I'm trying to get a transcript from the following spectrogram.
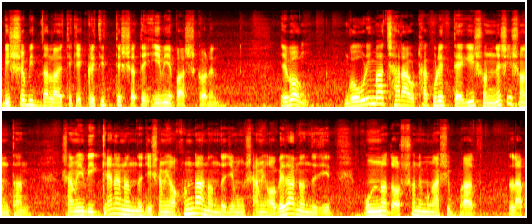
বিশ্ববিদ্যালয় থেকে কৃতিত্বের সাথে এম এ পাশ করেন এবং গৌরীমা ছাড়াও ঠাকুরের ত্যাগী সন্ন্যাসী সন্তান স্বামী বিজ্ঞানানন্দজি স্বামী অখণ্ডানন্দজি এবং স্বামী অবেদানন্দজির পূর্ণ দর্শন এবং আশীর্বাদ লাভ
